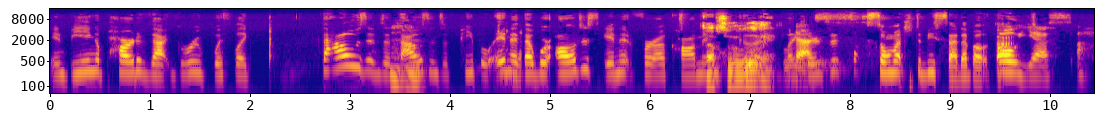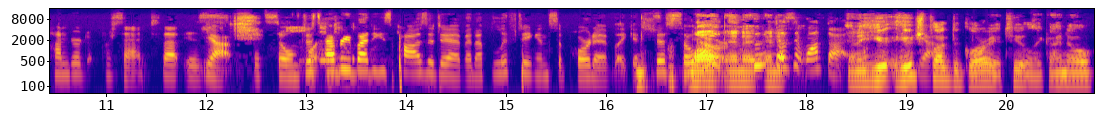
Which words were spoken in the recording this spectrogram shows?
in being a part of that group with like thousands and mm-hmm. thousands of people in it that we're all just in it for a common absolutely. good. like yes. there's just so much to be said about that. oh yes. A hundred percent. That is yeah. it's so important. just everybody's positive and uplifting and supportive. Like it's just so well and who and doesn't want that? and a hu- huge yeah. plug to gloria too. Like i know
